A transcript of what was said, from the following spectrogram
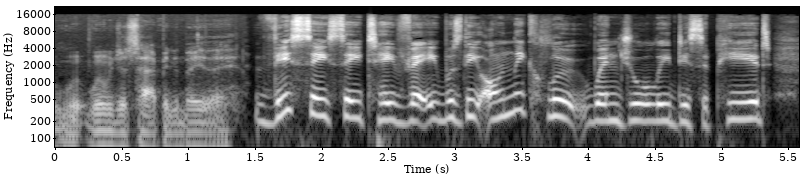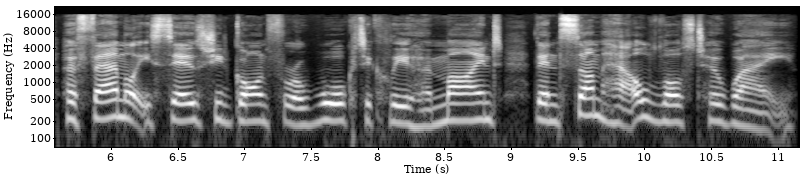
we were just happy to be there. This CCTV was the only clue when Julie disappeared. Her family says she'd gone for a walk to clear her mind, then somehow lost her way.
